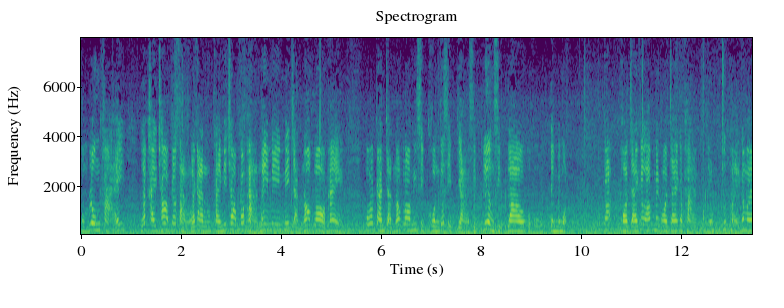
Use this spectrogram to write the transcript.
ผมลงขาย แล้วใครชอบก็สั่งแล้วกัน ใครไม่ชอบก็ผ่านไม่ไม่ไม่จัดนอกรอบให้ เพราะว่าการจัดนอกรอบนี่สิบคนก็สิบอย่างสิบเรื่องสิบราวโอ้โหเต็มไปหมด ก็พอใจก็รับไม่พอใจก็ผ่าน เดี๋ยวชุดใหม่ก็มา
